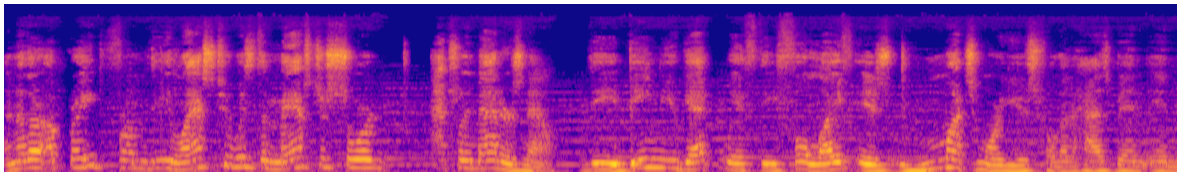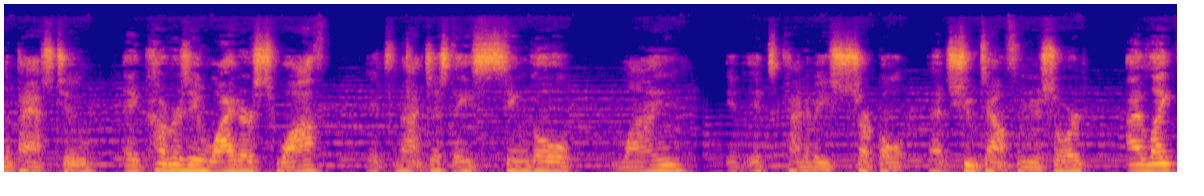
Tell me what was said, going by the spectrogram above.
Another upgrade from the last two is the Master Sword actually matters now. The beam you get with the full life is much more useful than it has been in the past two. It covers a wider swath. It's not just a single line. It, it's kind of a circle that shoots out from your sword. I like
